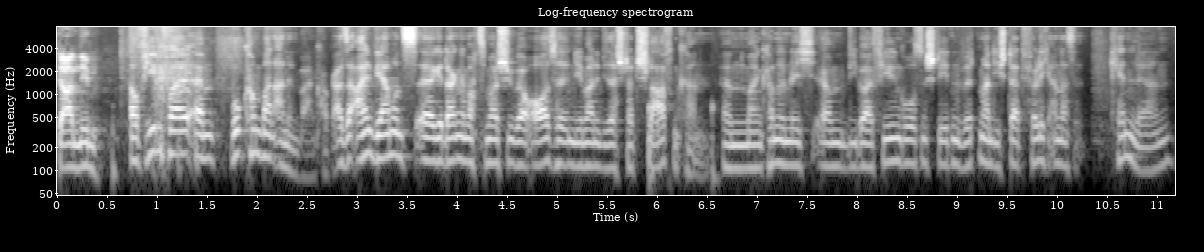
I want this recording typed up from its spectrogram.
Da nimm. Auf jeden Fall, ähm, wo kommt man an in Bangkok? Also ein, wir haben uns äh, Gedanken gemacht zum Beispiel über Orte, in denen man in dieser Stadt schlafen kann. Ähm, man kann nämlich, ähm, wie bei vielen großen Städten, wird man die Stadt völlig anders kennenlernen,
